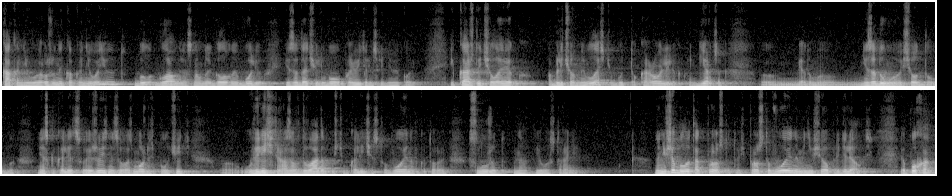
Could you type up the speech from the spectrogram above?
как они вооружены, как они воюют, было главной, основной головной болью и задачей любого правителя Средневековья. И каждый человек, облеченный властью, будь то король или какой-нибудь герцог, э, я думаю, не задумываясь, отдал бы несколько лет своей жизни за возможность получить, э, увеличить раза в два, допустим, количество воинов, которые служат на его стороне. Но не все было так просто, то есть просто воинами не все определялось. Эпоха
